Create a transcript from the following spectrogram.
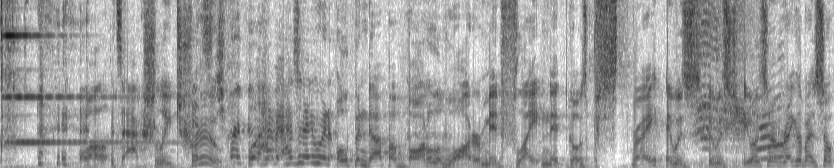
well, it's actually true. It's true. Well, have, hasn't anyone opened up a bottle of water mid-flight and it goes, psst, right? It was, it was, it was a Yeah. regular. So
